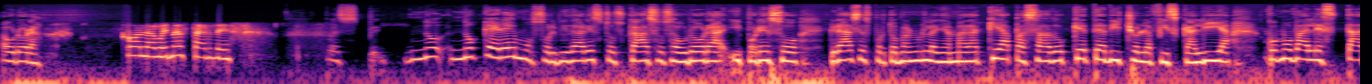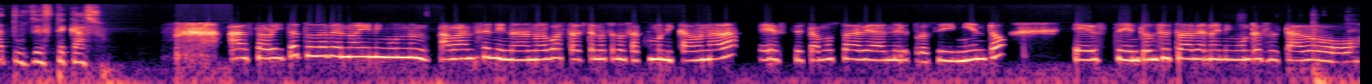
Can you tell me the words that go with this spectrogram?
Aurora? Hola, buenas tardes pues no, no queremos olvidar estos casos, Aurora, y por eso gracias por tomarnos la llamada. ¿Qué ha pasado? ¿Qué te ha dicho la Fiscalía? ¿Cómo va el estatus de este caso? Hasta ahorita todavía no hay ningún avance ni nada nuevo, hasta ahorita no se nos ha comunicado nada. este, estamos todavía en el procedimiento, este, entonces todavía no hay ningún resultado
